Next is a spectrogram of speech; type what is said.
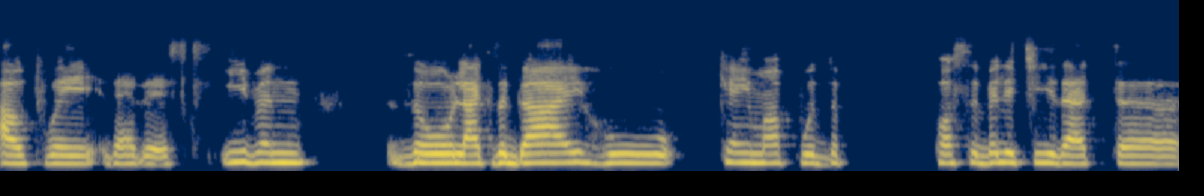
outweigh their risks even though like the guy who came up with the possibility that uh,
